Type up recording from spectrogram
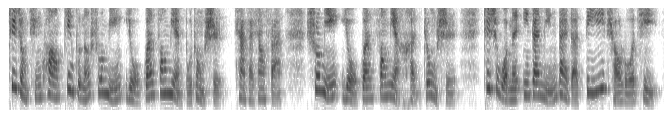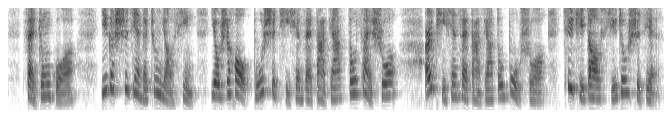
这种情况并不能说明有关方面不重视，恰恰相反，说明有关方面很重视。这是我们应该明白的第一条逻辑。在中国，一个事件的重要性有时候不是体现在大家都在说，而体现在大家都不说。具体到徐州事件，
